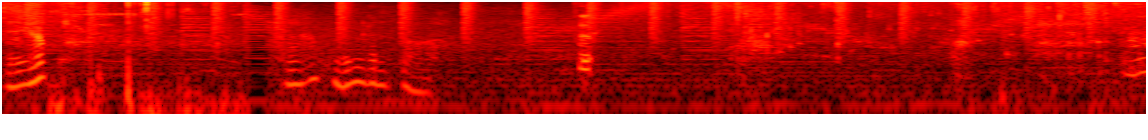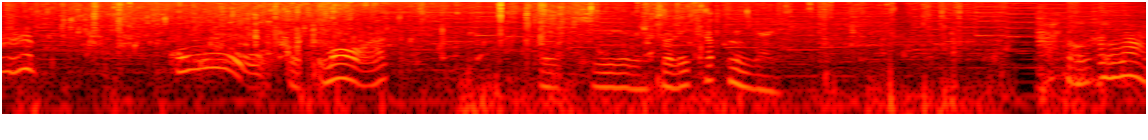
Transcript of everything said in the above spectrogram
เคครับนะครับเล่นกันต่อโอ้กดหม้อครับโอเคเลยตัวเล็กครับหนึ่งใหญ่ของข้างล่าง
